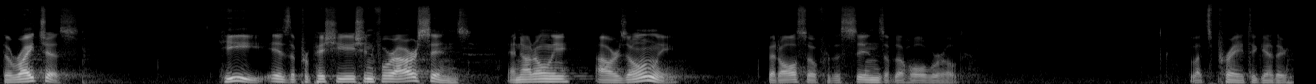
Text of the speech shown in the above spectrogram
the righteous. He is the propitiation for our sins, and not only ours only, but also for the sins of the whole world. Let's pray together.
